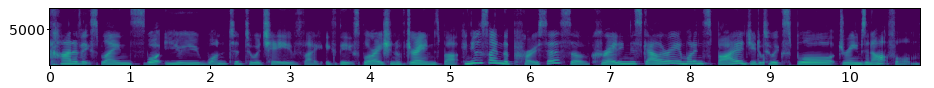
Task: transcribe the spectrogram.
kind of explains what you wanted to achieve, like the exploration of dreams. But can you explain the process of creating this gallery and what inspired you to explore dreams in art form?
